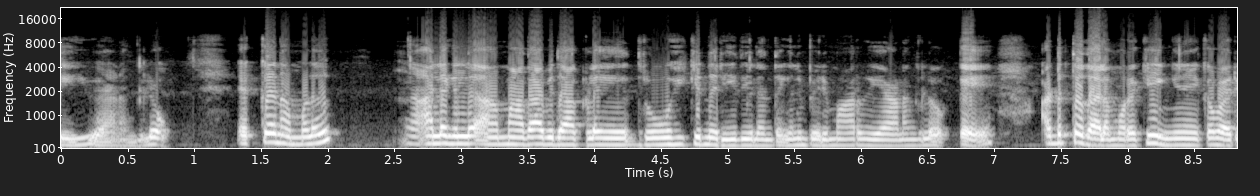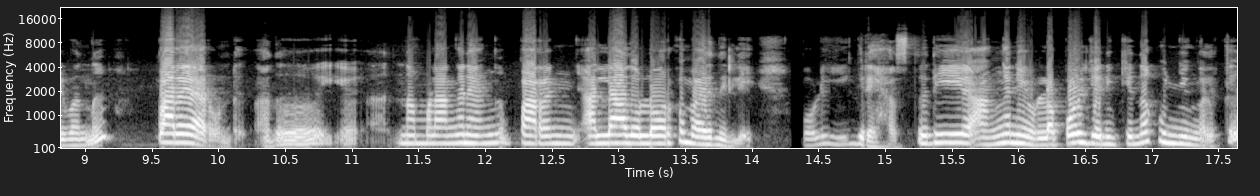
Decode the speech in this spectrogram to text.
ചെയ്യുകയാണെങ്കിലോ? ഒക്കെ നമ്മൾ അല്ലെങ്കിൽ മാതാപിതാക്കളെ ദ്രോഹിക്കുന്ന രീതിയിൽ എന്തെങ്കിലും പെരുമാറുകയാണെങ്കിലോ ഒക്കെ അടുത്ത തലമുറയ്ക്ക് ഇങ്ങനെയൊക്കെ വരുമെന്ന് പറയാറുണ്ട്. അത് നമ്മൾ അങ്ങനെ അങ്ങ് പറഞ്ഞ് അല്ലാതുള്ളവർക്കും വരുന്നില്ലേ? അപ്പോൾ ഈ ഗ്രഹസ്ഥിതി അങ്ങനെയുള്ളപ്പോൾ ജനിക്കുന്ന കുഞ്ഞുങ്ങൾക്ക്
